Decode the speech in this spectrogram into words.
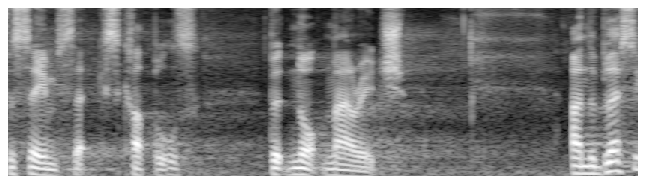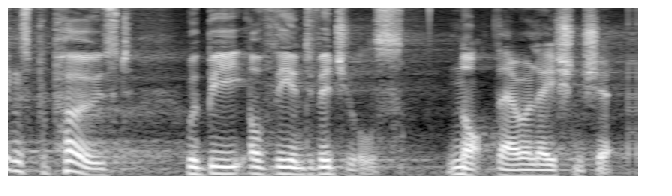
for same sex couples, but not marriage. And the blessings proposed would be of the individuals, not their relationship.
